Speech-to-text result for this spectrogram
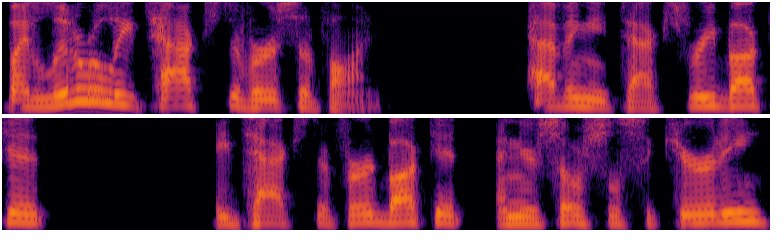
by literally tax diversifying, having a tax free bucket, a tax deferred bucket, and your social security,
